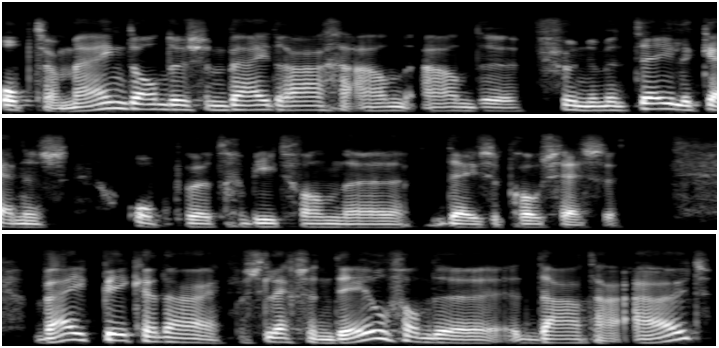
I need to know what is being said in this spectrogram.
op termijn dan dus een bijdrage aan, aan de fundamentele kennis op het gebied van uh, deze processen. Wij pikken daar slechts een deel van de data uit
